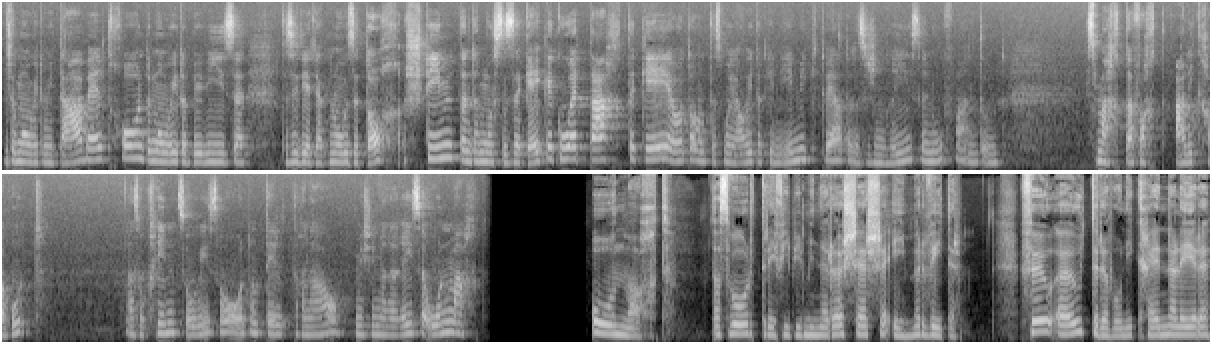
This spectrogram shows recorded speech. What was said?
Und dann muss man wieder mit der Anwalt kommen, dann muss man wieder beweisen, dass die Diagnose doch stimmt. Und dann muss es ein Gegengutachten geben, oder? Und das muss ja auch wieder genehmigt werden. Das ist ein riesen Aufwand und es macht einfach alle kaputt. Also Kind sowieso, oder? Und die Eltern auch. Man ist in einer riesen Ohnmacht. Ohnmacht. Das Wort treffe ich bei meinen Recherchen immer wieder. Viele Eltern, die ich kennenlerne,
